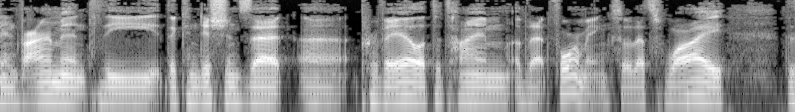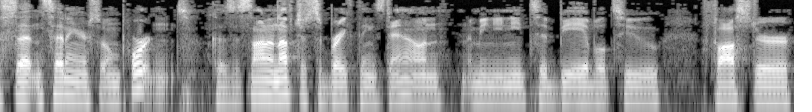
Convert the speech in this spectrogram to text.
environment, the the conditions that uh, prevail at the time of that forming. So that's why the set and setting are so important because it's not enough just to break things down. I mean, you need to be able to foster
